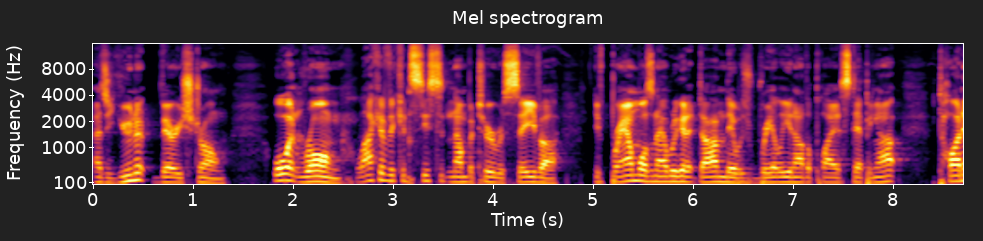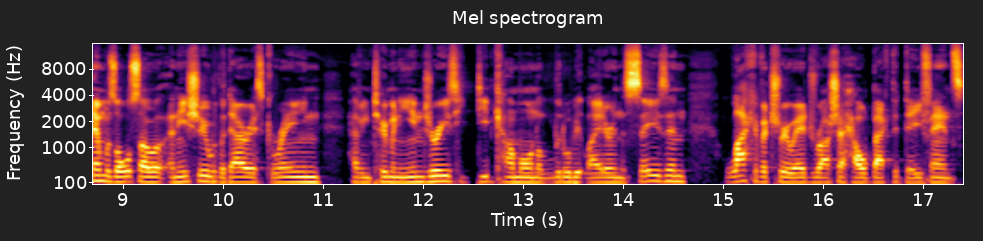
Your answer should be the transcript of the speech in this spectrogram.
As a unit, very strong. What went wrong? Lack of a consistent number two receiver. If Brown wasn't able to get it done, there was rarely another player stepping up. Tight end was also an issue with Ladarius Green having too many injuries. He did come on a little bit later in the season. Lack of a true edge rusher held back the defense.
